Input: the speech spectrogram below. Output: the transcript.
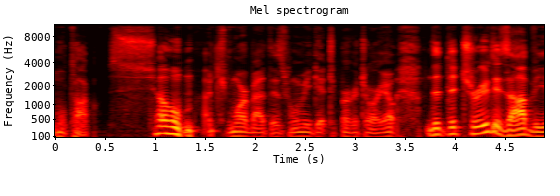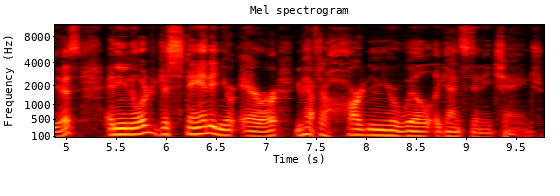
We'll talk so much more about this when we get to Purgatorio. The, the truth is obvious, and in order to stand in your error, you have to harden your will against any change.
